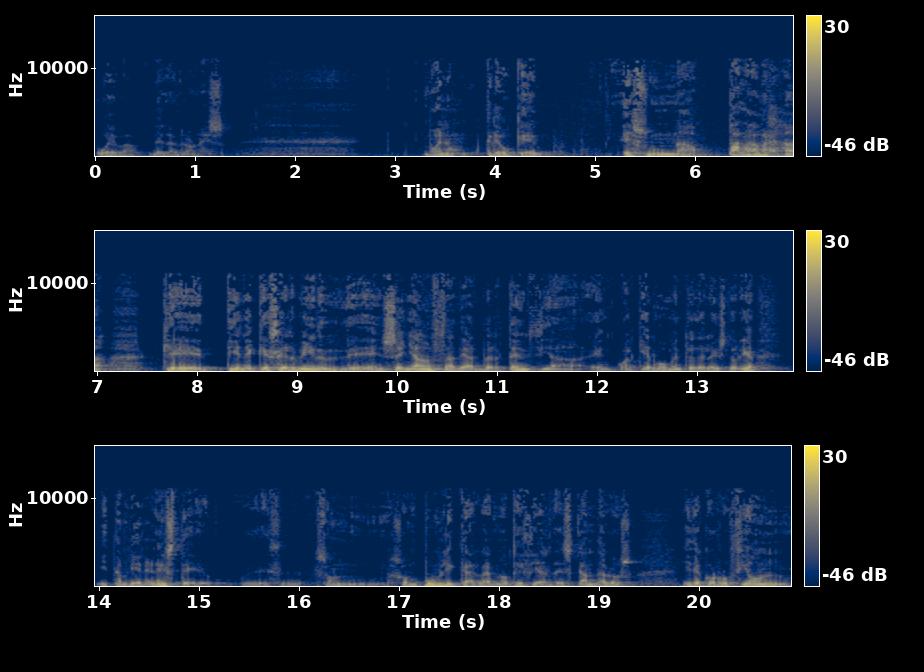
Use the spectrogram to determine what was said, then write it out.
cueva de ladrones. Bueno, creo que es una palabra que tiene que servir de enseñanza, de advertencia en cualquier momento de la historia y también en este. Son, son públicas las noticias de escándalos y de corrupción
